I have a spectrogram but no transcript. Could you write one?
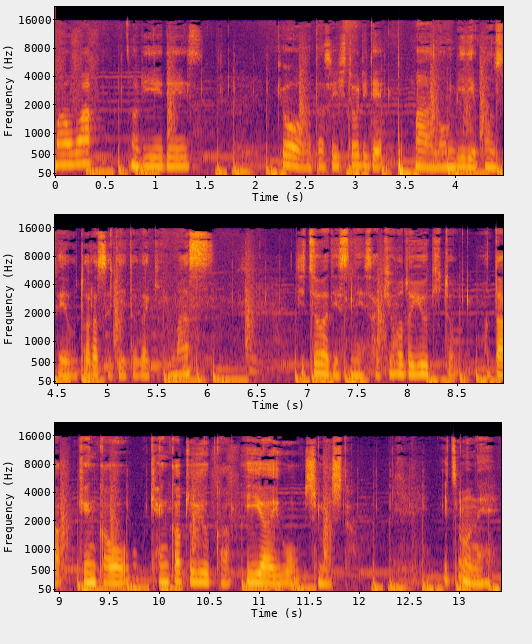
ばんはのりえです。今日は私一人でまあのんびり音声を取らせていただきます。実はですね先ほどゆうきとまた喧嘩を喧嘩というか言い合いをしました。いつもね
